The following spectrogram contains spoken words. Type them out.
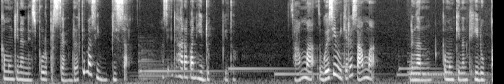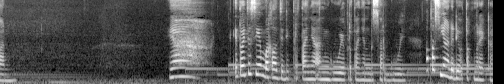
kemungkinannya 10% berarti masih bisa masih ada harapan hidup gitu. Sama gue sih mikirnya sama dengan kemungkinan kehidupan. Ya, itu aja sih yang bakal jadi pertanyaan gue, pertanyaan besar gue. Apa sih yang ada di otak mereka?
